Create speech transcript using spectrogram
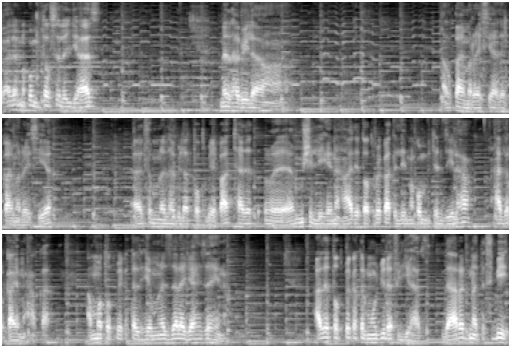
بعدين نقوم بتوصيل الجهاز. نذهب إلى القائمة الرئيسية هذه القائمة الرئيسية. آه، ثم نذهب إلى التطبيقات. هذا آه، مش اللي هنا هذه التطبيقات اللي نقوم بتنزيلها. هذه القائمة حقها. أما التطبيقات اللي هي منزلة جاهزة هنا. هذه التطبيقات الموجودة في الجهاز. إذا أردنا تثبيت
